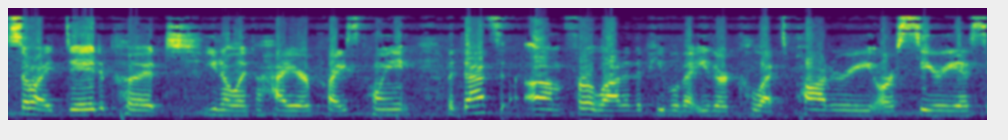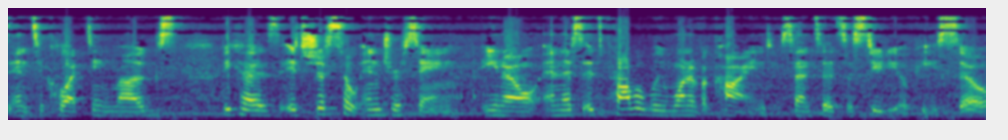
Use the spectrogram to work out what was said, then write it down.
So I did put, you know, like a higher price point, but that's um, for a lot of the people that either collect pottery or serious into collecting mugs because it's just so interesting, you know, and this it's probably one of a kind since it's a studio piece. So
